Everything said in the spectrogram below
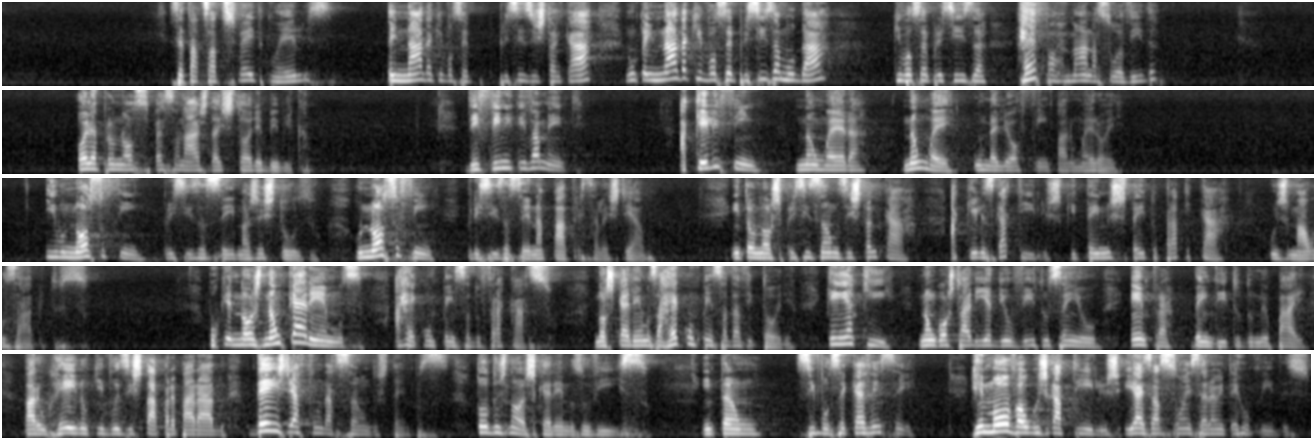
Você está satisfeito com eles? Tem nada que você precisa estancar? Não tem nada que você precisa mudar? Que você precisa reformar na sua vida? Olha para o nosso personagem da história bíblica. Definitivamente, aquele fim não era, não é o melhor fim para um herói. E o nosso fim precisa ser majestoso. O nosso fim precisa ser na pátria celestial. Então nós precisamos estancar aqueles gatilhos que têm nos feito praticar os maus hábitos. Porque nós não queremos a recompensa do fracasso. Nós queremos a recompensa da vitória. Quem aqui não gostaria de ouvir do Senhor? Entra, bendito do meu Pai, para o reino que vos está preparado desde a fundação dos tempos. Todos nós queremos ouvir isso. Então, se você quer vencer, remova os gatilhos e as ações serão interrompidas.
